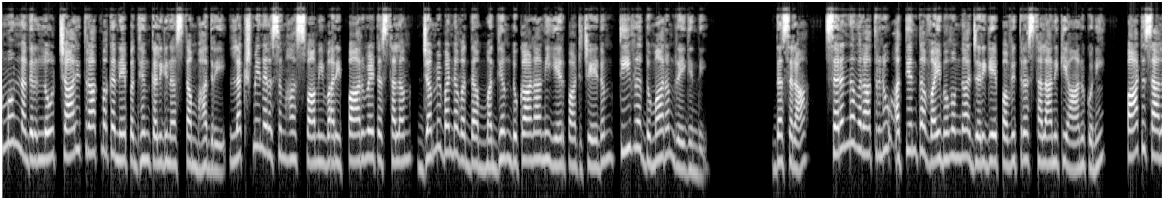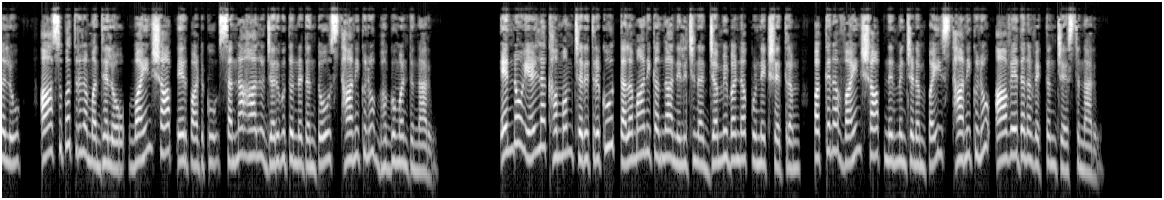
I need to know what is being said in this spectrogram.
ఖమ్మం నగరంలో చారిత్రాత్మక నేపథ్యం కలిగిన స్తంభాద్రి లక్ష్మీనరసింహస్వామి వారి పారువేట స్థలం జమ్మిబండ వద్ద మద్యం దుకాణాన్ని ఏర్పాటు చేయడం తీవ్ర దుమారం రేగింది. దసరా శరన్నవరాత్రులు అత్యంత వైభవంగా జరిగే పవిత్ర స్థలానికి ఆనుకుని పాఠశాలలు ఆసుపత్రుల మధ్యలో వైన్ షాప్ ఏర్పాటుకు సన్నాహాలు జరుగుతుండటంతో స్థానికులు భగ్గుమంటున్నారు. ఎన్నో ఏళ్ళ ఖమ్మం చరిత్రకు తలమానికంగా నిలిచిన జమ్మిబండ పుణ్యక్షేత్రం పక్కన వైన్ షాప్ నిర్మించడంపై స్థానికులు ఆవేదన వ్యక్తం చేస్తున్నారు.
